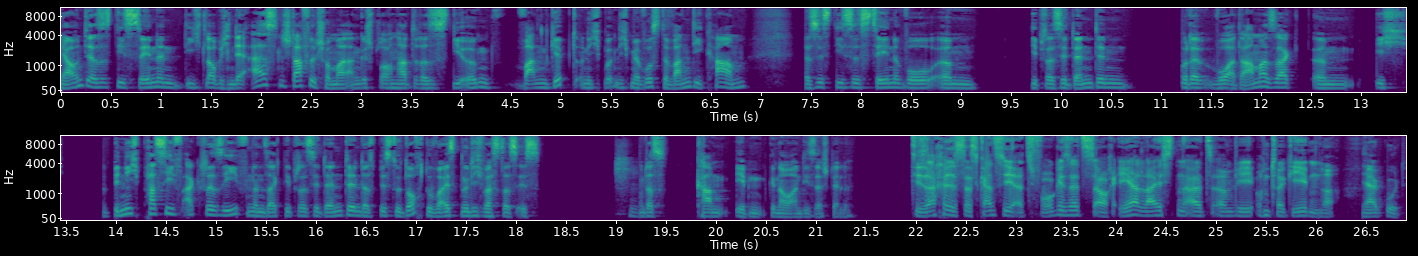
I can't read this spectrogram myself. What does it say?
Ja, und das ist die Szene, die ich glaube ich in der ersten Staffel schon mal angesprochen hatte, dass es die irgendwann gibt und ich nicht mehr wusste, wann die kam. Das ist diese Szene, wo ähm, die Präsidentin oder wo Adama sagt, ähm, ich bin nicht passiv-aggressiv und dann sagt die Präsidentin, das bist du doch, du weißt nur nicht, was das ist. Hm. Und das kam eben genau an dieser Stelle. Die Sache ist, das kannst du dir als Vorgesetzter auch eher leisten als irgendwie Untergebener. Ja, gut.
